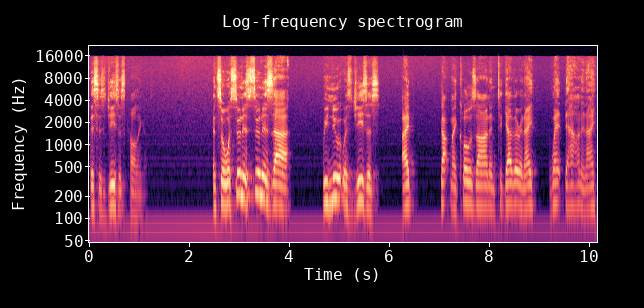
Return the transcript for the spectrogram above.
this is Jesus calling us. And so as soon as, soon as uh, we knew it was Jesus, I got my clothes on and together, and I went down and I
